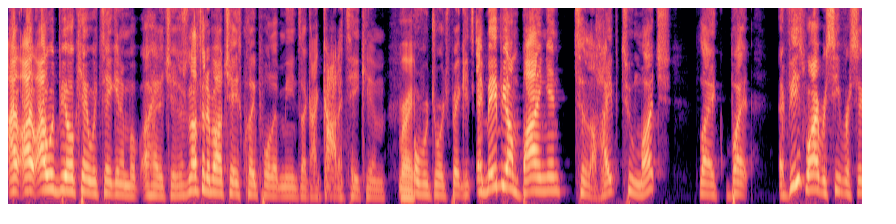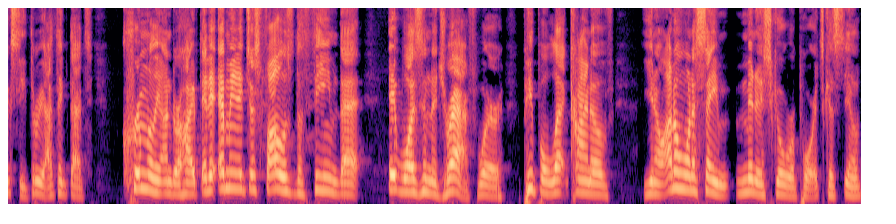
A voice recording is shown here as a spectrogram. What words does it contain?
I, I, I would be okay with taking him ahead of Chase. There's nothing about Chase Claypool that means like I gotta take him Right. over George Pickens. And maybe I'm buying into the hype too much. Like, but if he's wide receiver 63, I think that's criminally underhyped. And it, I mean, it just follows the theme that it was in the draft where people let kind of, you know, I don't want to say minuscule reports because, you know,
